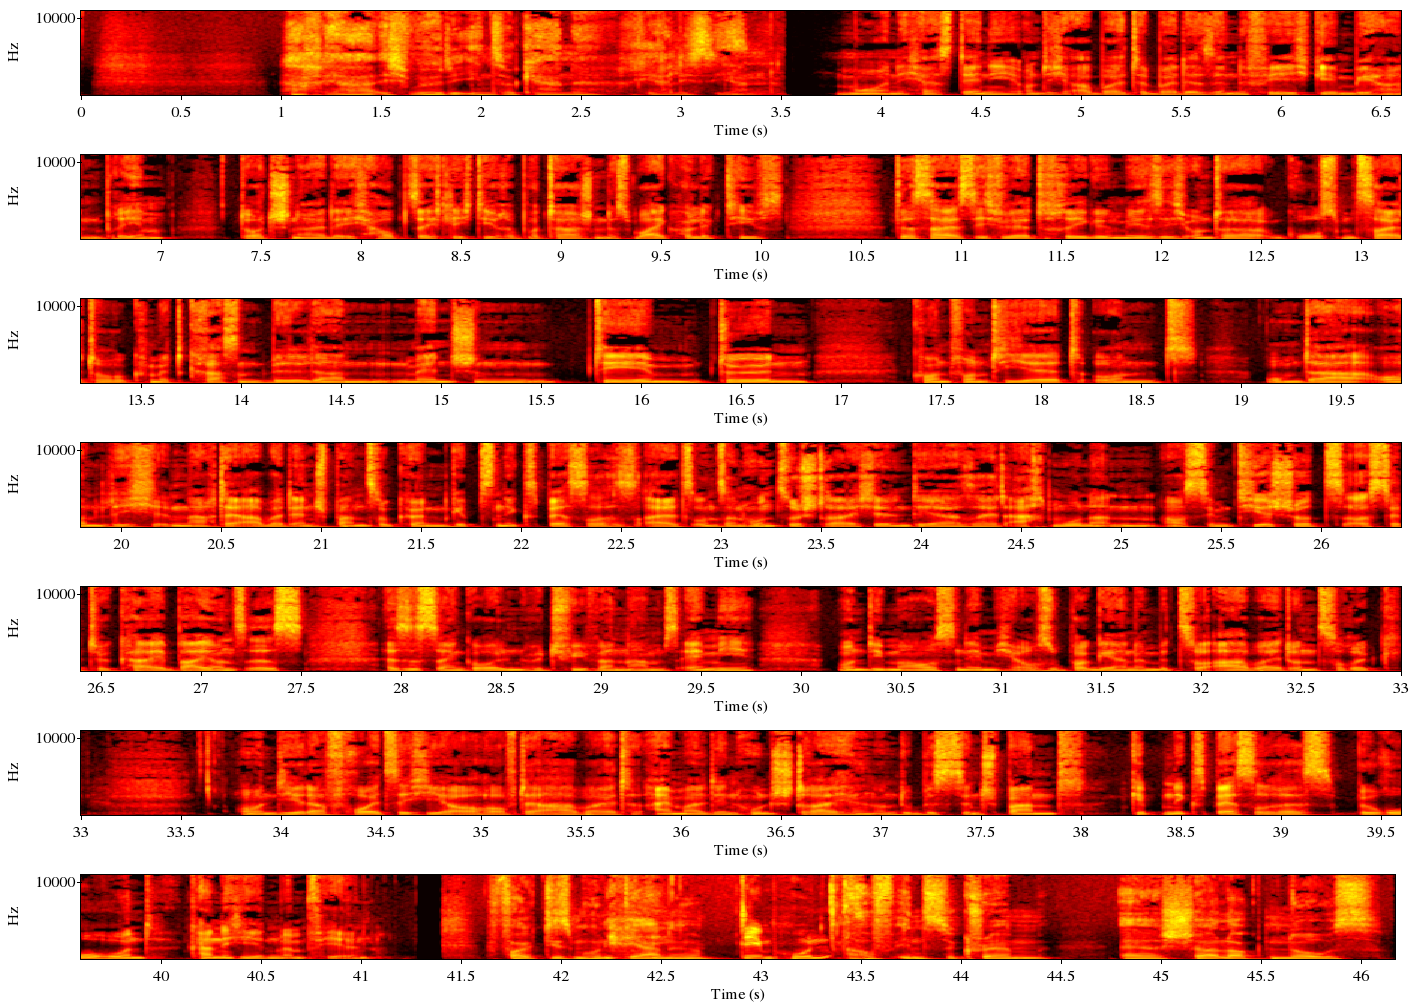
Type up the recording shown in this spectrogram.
ach ja, ich würde ihn so gerne realisieren. Moin, ich heiße Danny und ich arbeite bei der Sendefähig GmbH in Bremen. Dort schneide ich hauptsächlich die Reportagen des Y-Kollektivs. Das heißt, ich werde regelmäßig unter großem Zeitdruck mit krassen Bildern, Menschen, Themen, Tönen konfrontiert und um da ordentlich nach der Arbeit entspannen zu können, gibt's nichts Besseres, als unseren Hund zu streicheln, der seit acht Monaten aus dem Tierschutz aus der Türkei bei uns ist. Es ist ein Golden Retriever namens Emmy und die Maus nehme ich auch super gerne mit zur Arbeit und zurück. Und jeder freut sich hier auch auf der Arbeit. Einmal den Hund streicheln und du bist entspannt. Gibt nichts Besseres. Bürohund kann ich jedem empfehlen. Folgt diesem Hund gerne. Dem Hund? Auf Instagram. Äh, Sherlock Knows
